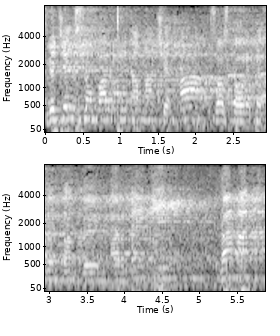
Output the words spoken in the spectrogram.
Zwycięzcą walki na macie A został reprezentant Armenii Hamad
